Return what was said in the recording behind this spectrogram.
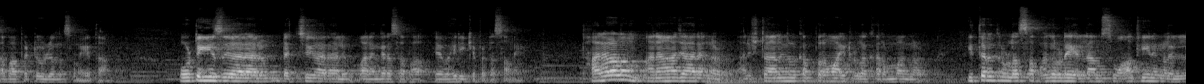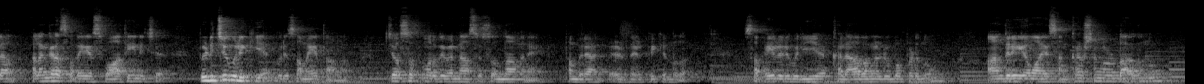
സഭ പെട്ടുകൊള്ളുന്ന സമയത്താണ്. പോർട്ടുഗീസുകാരാലും ഡച്ചുകാരാലും മലങ്കര സഭ വ്യവഹരിക്കപ്പെട്ട സമയം. ധാരാളം അനാചാരങ്ങൾ അനുഷ്ഠാനങ്ങൾക്കപ്പുറമായിട്ടുള്ള കർമ്മങ്ങൾ ഇത്തരത്തിലുള്ള സഭകളുടെ എല്ലാം സ്വാധീനങ്ങളെല്ലാം മലങ്കര സഭയെ സ്വാധീനിച്ച് പിടിച്ചുകുലുക്കിയ ഒരു സമയത്താണ് ജോസഫ് മർദിവന്നാസിസ് ഒന്നാമനെ തമ്പുരാൻ എഴുന്നേൽപ്പിക്കുന്നത്. സഭയിൽ ഒരു വലിയ കലാപങ്ങൾ രൂപപ്പെടുന്നു. ആന്തരികമായ സംഘർഷങ്ങൾ ഉണ്ടാകുന്നു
